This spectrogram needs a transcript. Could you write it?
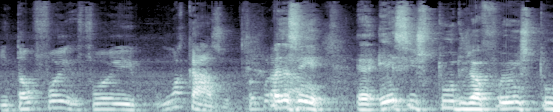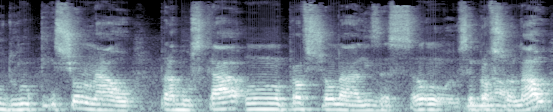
Então foi, foi um acaso. Foi Mas acaso. assim, é, esse estudo já foi um estudo intencional para buscar uma profissionalização, ser profissional, Não.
